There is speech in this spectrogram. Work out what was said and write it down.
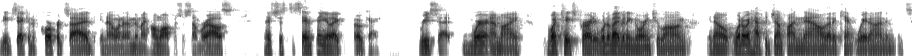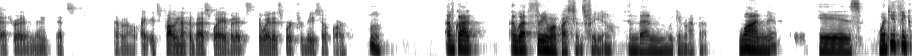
the executive corporate side, you know, when I'm in my home office or somewhere else, it's just the same thing. You're like, okay, reset. Where am I? What takes priority? What have I been ignoring too long? You know, what do I have to jump on now that I can't wait on, and etc. And then that's, I don't know. It's probably not the best way, but it's the way that's worked for me so far. Hmm. I've got, I've got three more questions for you, and then we can wrap up. One yeah. is what do you think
